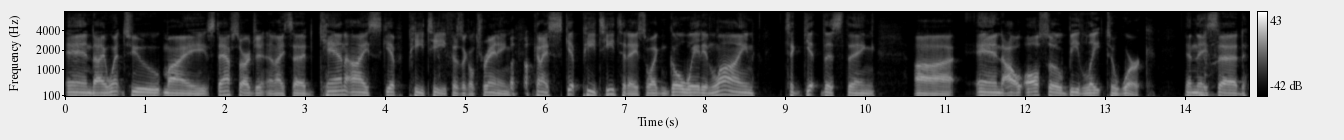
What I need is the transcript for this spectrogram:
And I went to my staff sergeant and I said, Can I skip PT, physical training? Can I skip PT today so I can go wait in line to get this thing? Uh, and I'll also be late to work. And they said,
